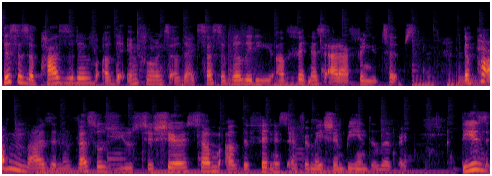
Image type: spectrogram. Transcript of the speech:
This is a positive of the influence of the accessibility of fitness at our fingertips. The problem lies in the vessels used to share some of the fitness information being delivered. These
